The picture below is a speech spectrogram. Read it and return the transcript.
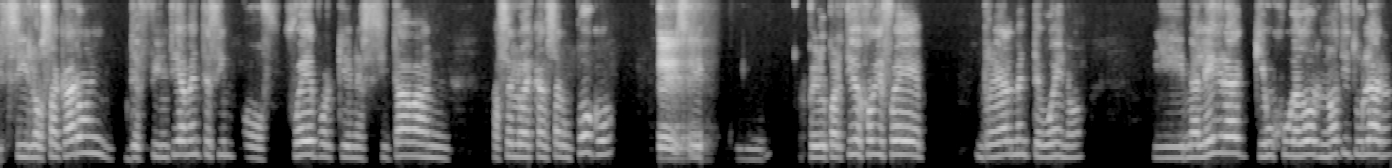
Si lo sacaron, definitivamente sí, o fue porque necesitaban hacerlo descansar un poco. Eh, pero el partido de hockey fue realmente bueno y me alegra que un jugador no titular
